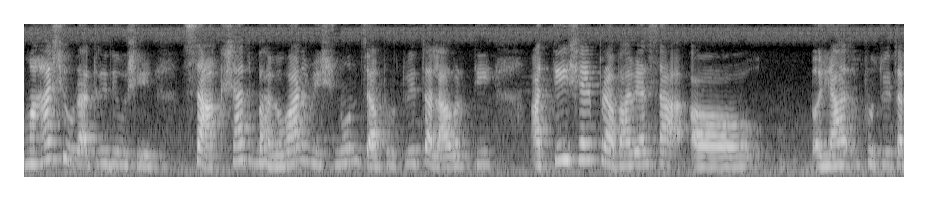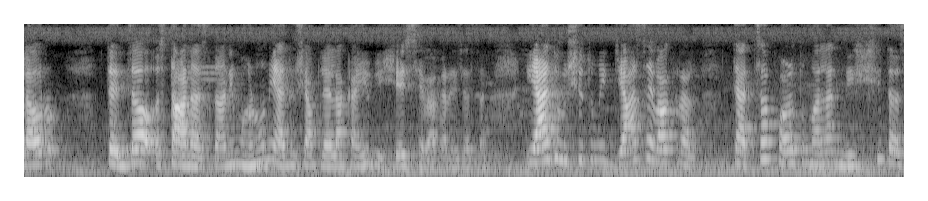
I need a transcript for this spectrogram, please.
महाशिवरात्री दिवशी साक्षात भगवान विष्णूंचा पृथ्वी तलावरती अतिशय प्रभावी असा ह्या पृथ्वी तलावर त्यांचं स्थान असतं. आणि म्हणून या दिवशी आपल्याला काही विशेष सेवा करायच्या असतात. या दिवशी तुम्ही ज्या सेवा कराल त्याचं फळ तुम्हाला निश्चितच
